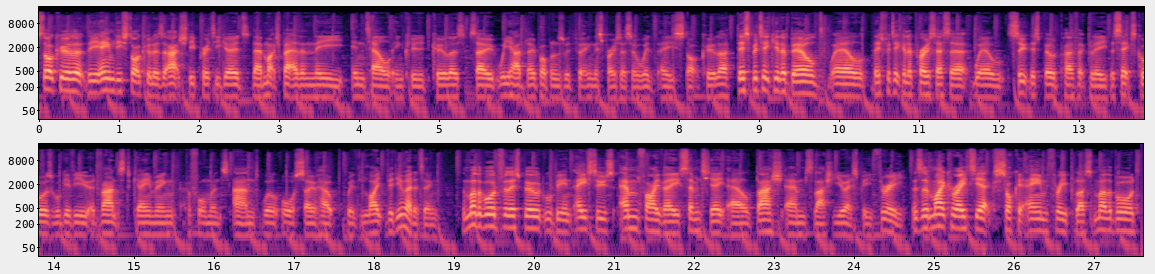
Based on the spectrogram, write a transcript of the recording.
Stock cooler, the AMD stock coolers are actually pretty good. They're much better than the Intel included coolers, so we had no problems with putting this processor with a stock cooler. This particular build will, this particular processor will suit this build perfectly. The 6 cores will give you advanced gaming performance and will also help with light video editing. The motherboard for this build will be an Asus M5A78L-M/USB 3. This is a Micro ATX socket AM3 Plus motherboard,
